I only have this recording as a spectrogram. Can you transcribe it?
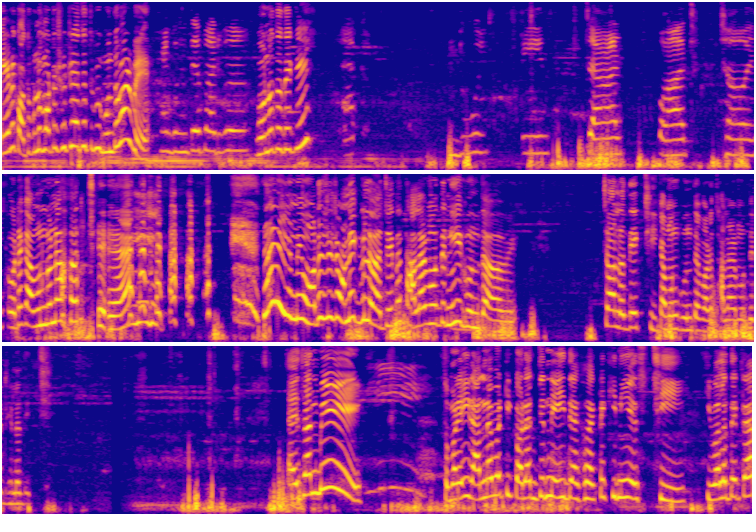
এখানে কতগুলো মটরশুঁটি আছে তুমি গুনতে পারবে? হ্যাঁ গুনতে পারব। গোনো তো দেখি। এক দুই তিন চার পাঁচ ছয়। ওটা কেমন গোনা হচ্ছে হ্যাঁ? মটরশুঁটি অনেকগুলো আছে এটা থালার মধ্যে নিয়ে গুনতে হবে। চলো দেখছি কেমন গুনতে পারো থালার মধ্যে ঢেলে দিচ্ছি। এই জানবি? তোমার এই রান্নাবাটি করার জন্য এই দেখো একটা কি নিয়ে এসছি। কি বলো তো এটা?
